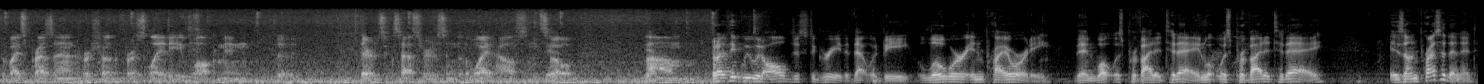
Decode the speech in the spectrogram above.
the vice president or show the first lady welcoming the, their successors into the White House. And so, um, But I think we would all just agree that that would be lower in priority than what was provided today. And what was provided today is unprecedented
